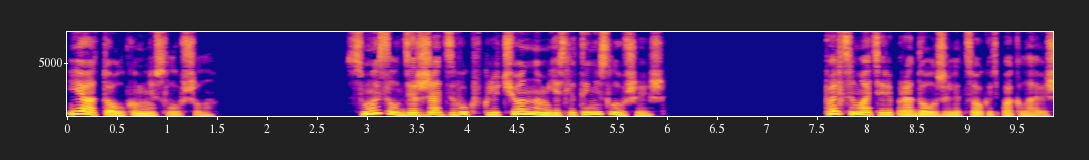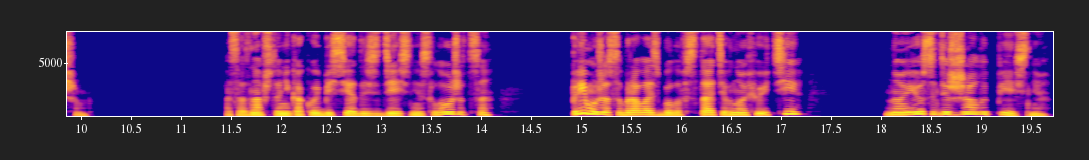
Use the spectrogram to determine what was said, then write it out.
Я толком не слушала. Смысл держать звук включенным, если ты не слушаешь? Пальцы матери продолжили цокать по клавишам. Осознав, что никакой беседы здесь не сложится, Прим уже собралась было встать и вновь уйти, но ее задержала песня.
